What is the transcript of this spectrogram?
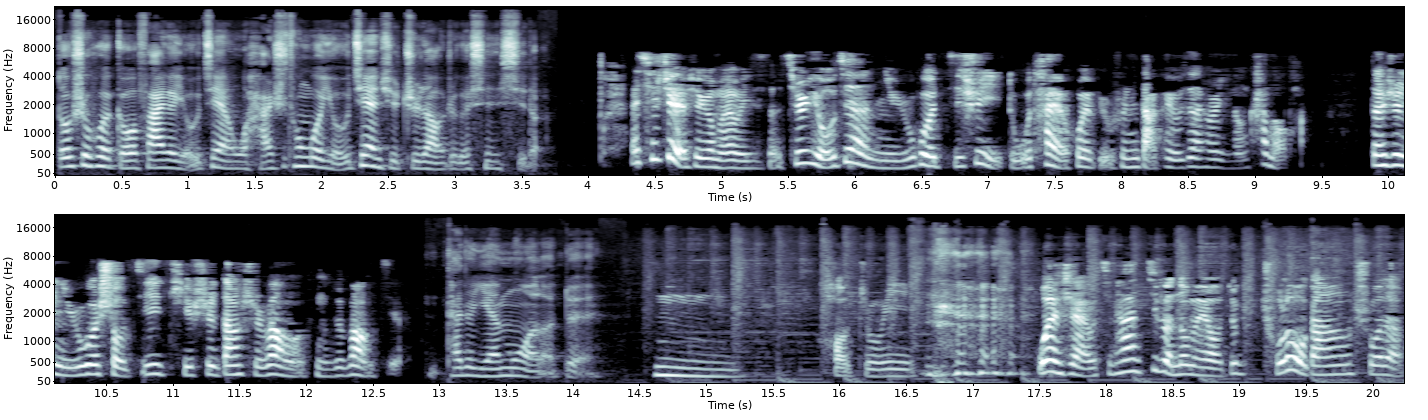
都是会给我发一个邮件，我还是通过邮件去知道这个信息的。哎，其实这也是一个蛮有意思的。其实邮件你如果及时已读，它也会，比如说你打开邮件的时候你能看到它，但是你如果手机提示当时忘了，可能就忘记了，它就淹没了。对，嗯，好主意。我也是，我其他基本都没有，就除了我刚刚说的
